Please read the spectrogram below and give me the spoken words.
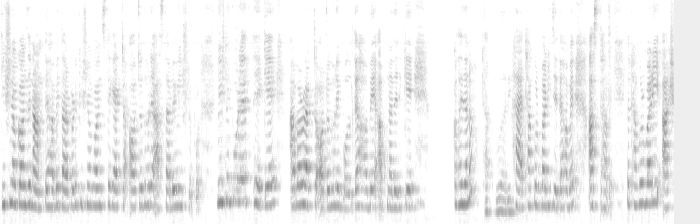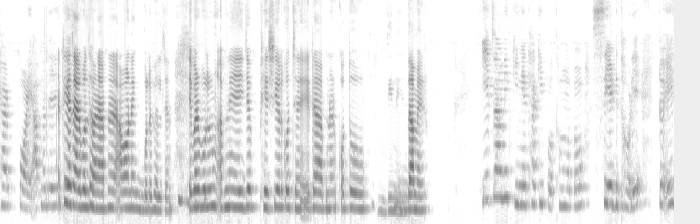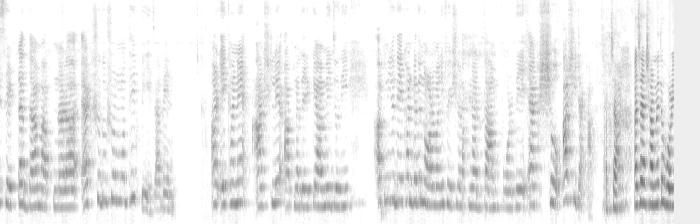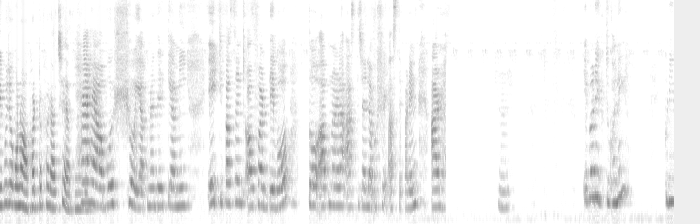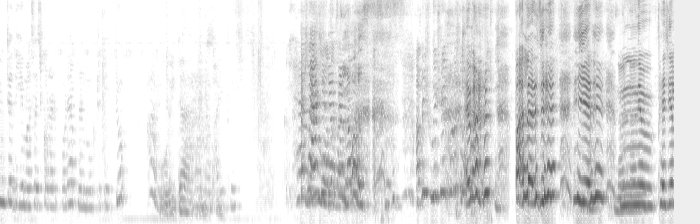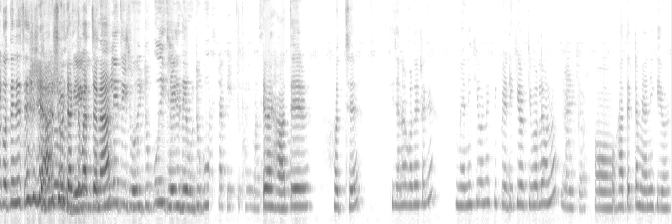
কৃষ্ণগঞ্জে নামতে হবে। তারপরে কৃষ্ণগঞ্জ থেকে একটা অটো ধরে আসতে হবে বিষ্ণুপুর। বিষ্ণুপুরের থেকে আবারও একটা অটো ধরে বলতে হবে আপনাদেরকে কোথায় জানো ঠাকুরবাড়ি। হ্যাঁ ঠাকুরবাড়ি যেতে হবে আসতে হবে। তো ঠাকুরবাড়ি আসার পরে আপনাদের ঠিক আছে আর বলতে হবে না আপনার অনেক বলে ফেলছেন। এবার বলুন আপনি এই যে ফেসিয়াল করছেন এটা আপনার কত দিনে? দামের? এটা আমি কিনে থাকি প্রথমত সেট ধরে। তো এই সেটটার দাম আপনারা একশো দুশোর মধ্যেই পেয়ে যাবেন। আর এখানে আসলে আপনাদেরকে আমি যদি আপনি যদি এখানটাতে নর্মালি ফেসিয়াল আপনার দাম পড়বে একশো আশি টাকা। আচ্ছা আচ্ছা সামনে তো হরি পুজো কোনো অফার টফার আছে হ্যাঁ হ্যাঁ অবশ্যই আপনাদেরকে আমি এইটি পার্সেন্ট অফার দেব। তো আপনারা আসতে চাইলে অবশ্যই আসতে পারেন। আর হুম, এবার একটুখানি ক্রিমটা দিয়ে মাসাজ করার পরে আপনার মুখটাকে একটু আর ওইটা না ভাই তুই হ্যাঁ ফেলবেন। এবার পার্লারে যে ইয়ে। ফেসিয়াল করতে এসেছে সে আর থাকতে পারছে না। ওইটুকুই ছেড়ে দে ওইটুকু। এবার হাতের হচ্ছে কি যেন বলে এটাকে? ম্যানিকিওর না কি পেডিকিওর কি বলে ওনা? ও হাতেরটা ম্যানিকিওর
